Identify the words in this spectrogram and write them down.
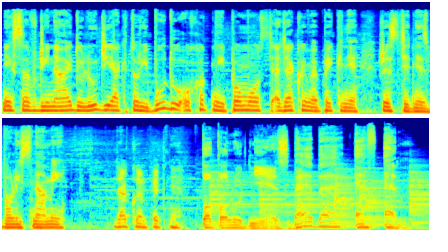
nech sa vždy nájdu ľudia, ktorí budú ochotní pomôcť a ďakujeme pekne, že ste dnes boli s nami. Ďakujem pekne. Popoludnie z BBFM.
